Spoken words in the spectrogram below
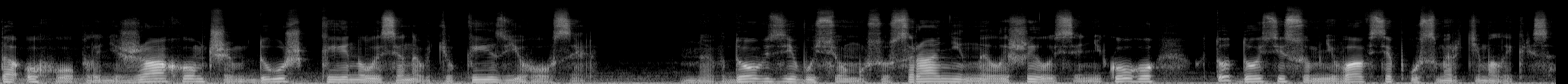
та, охоплені жахом, чим душ кинулися навтюки з його оселі. Невдовзі в усьому сусрані не лишилося нікого, хто досі сумнівався б у смерті Маликріса.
